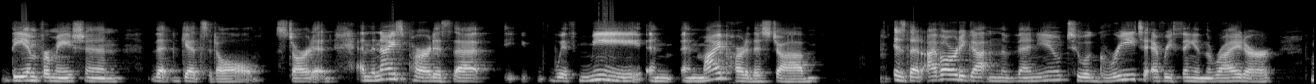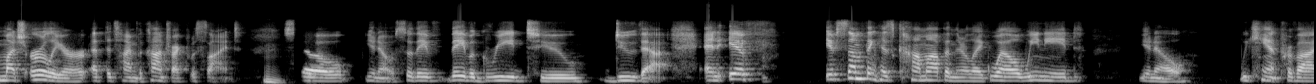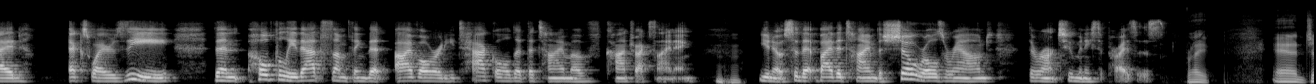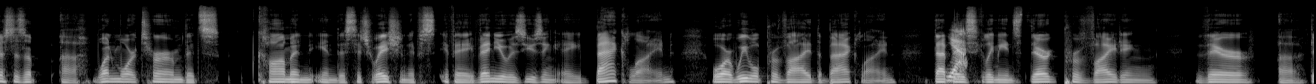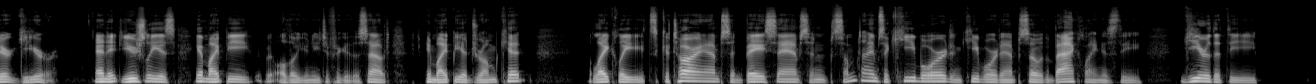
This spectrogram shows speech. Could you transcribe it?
the information that gets it all started and the nice part is that with me and and my part of this job is that I've already gotten the venue to agree to everything in the rider much earlier at the time the contract was signed. Mm. So, you know, so they've they've agreed to do that. And if if something has come up and they're like, well, we need, you know, we can't provide X, Y, or Z, then hopefully that's something that I've already tackled at the time of contract signing. Mm-hmm. You know, so that by the time the show rolls around, there aren't too many surprises. Right. And just as a uh, one more term that's common in this situation, if if a venue is using a backline, or we will provide the backline, that yeah. basically means they're providing their uh, their gear and it usually is, it might be, although you need to figure this out, it might be a drum kit. Likely it's guitar amps and bass amps and sometimes a keyboard and keyboard amp. So the backline is the gear that the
